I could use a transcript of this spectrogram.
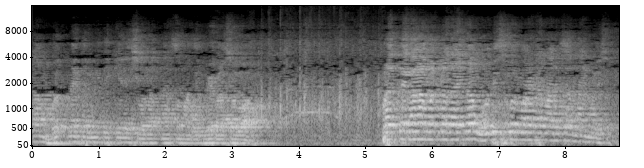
काम होत नाही तर मी ते केल्याशिवाय राहत नाही असं माझा वेगळा स्वभाव प्रत्येकाला म्हटलं जायचं ओबीसी वर मराठा आरक्षण नाही मिळू शकत.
